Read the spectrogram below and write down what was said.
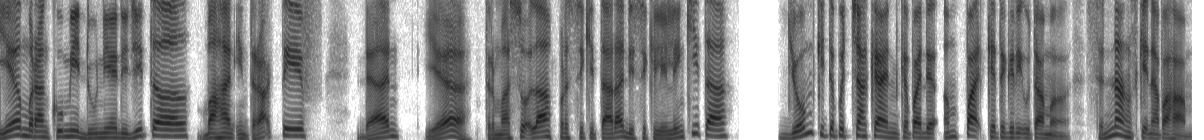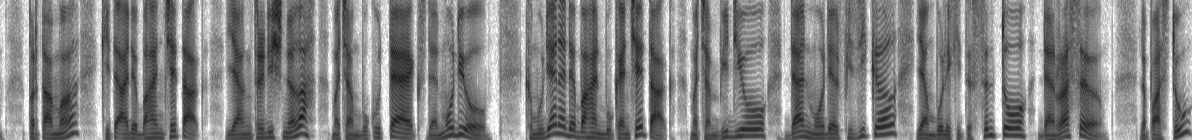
Ia merangkumi dunia digital, bahan interaktif dan Ya, termasuklah persekitaran di sekeliling kita. Jom kita pecahkan kepada empat kategori utama. Senang sikit nak faham. Pertama, kita ada bahan cetak yang tradisional lah macam buku teks dan modul. Kemudian ada bahan bukan cetak macam video dan model fizikal yang boleh kita sentuh dan rasa. Lepas tu,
